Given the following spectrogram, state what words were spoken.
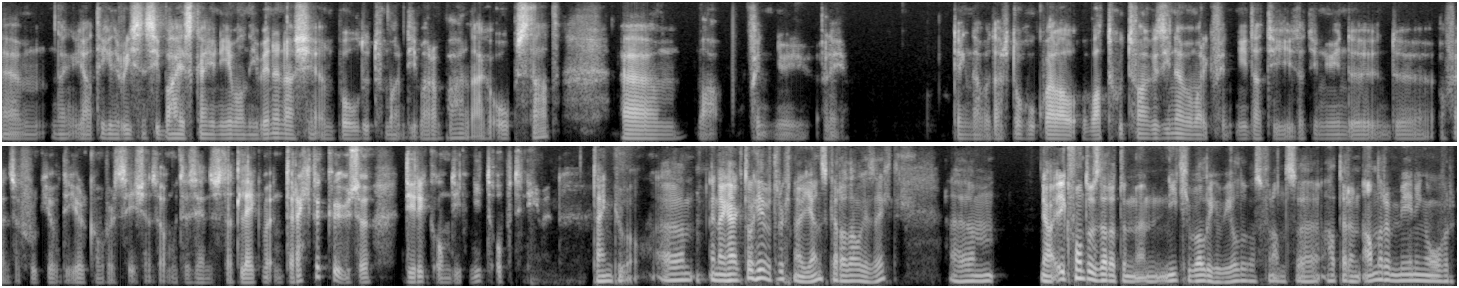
Um, dan, ja, tegen de recency bias kan je niet helemaal niet winnen als je een poll doet maar die maar een paar dagen open staat. Um, maar ik vind nu, allez, denk dat we daar toch ook wel al wat goed van gezien hebben, maar ik vind niet dat hij dat nu in de, de Offensive Rookie of the Year conversation zou moeten zijn. Dus dat lijkt me een terechte keuze, Dirk, om die niet op te nemen. Dank u wel. Um, en dan ga ik toch even terug naar Jens, ik had het al gezegd. Um, ja, ik vond dus dat het een, een niet geweldige weelde was. Frans uh, had er een andere mening over.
